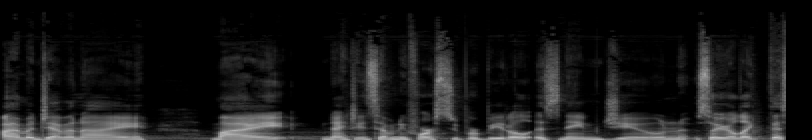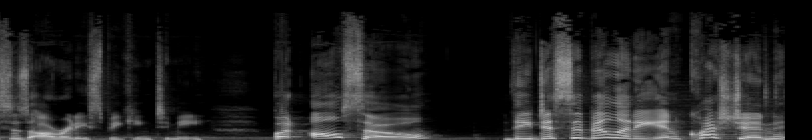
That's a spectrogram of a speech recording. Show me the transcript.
I'm a Gemini. My 1974 Super Beetle is named June. So you're like, this is already speaking to me but also the disability in question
